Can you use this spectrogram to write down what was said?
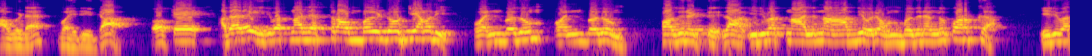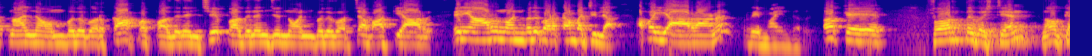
അവിടെ വരിക. ഓക്കെ അതായത് ഇരുപത്തിനാലിൽ എത്ര ഒമ്പത് ഉണ്ട് നോക്കിയാൽ മതി. ഒൻപതും ഒൻപതും. പതിനെട്ട്. ഇതാ ഇരുപത്തിനാലിന് ആദ്യം ഒരു ഒമ്പതിന് അങ്ങ് കുറക്കുക. ഇരുപത്തിനാലിന് ഒമ്പത് കുറക്കുക. അപ്പൊ പതിനഞ്ച് പതിനഞ്ചിന്ന് ഒൻപത് കുറച്ചാ ബാക്കി ആറ്. ഇനി ആറിന്ന് ഒൻപത് കുറയ്ക്കാൻ പറ്റില്ല. അപ്പൊ ഈ ആറാണ് റിമൈൻഡർ ഓക്കെ ഫോർത്ത് ക്വസ്റ്റ്യൻ നോക്ക.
